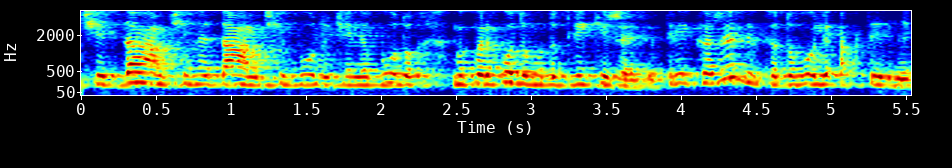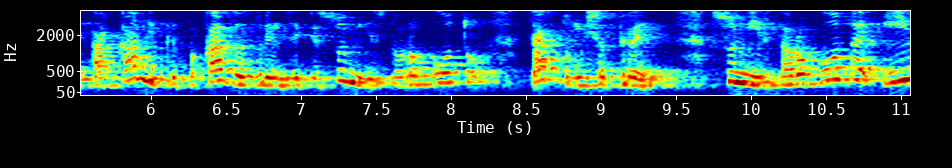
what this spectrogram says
чи дам, чи не дам, чи буду, чи не буду, ми переходимо до трійки жезлів. Трійка жезлів це доволі активний аркан, який показує в принципі сумісну роботу, так тому що три сумісна робота, і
